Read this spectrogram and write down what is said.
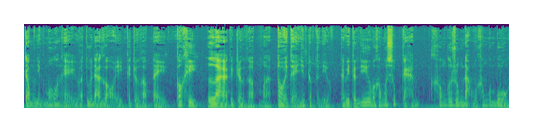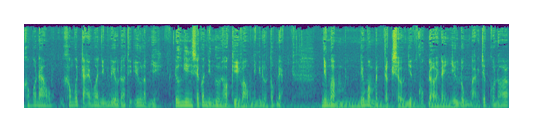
trong những mối quan hệ. Và tôi đã gọi cái trường hợp này có khi là cái trường hợp mà tồi tệ nhất trong tình yêu. Tại vì tình yêu mà không có xúc cảm không có rung động không có buồn không có đau không có trải qua những điều đó thì yêu làm gì? Đương nhiên sẽ có những người họ kỳ vọng những cái điều tốt đẹp nhưng mà mình, nếu mà mình thực sự nhìn cuộc đời này như đúng bản chất của nó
